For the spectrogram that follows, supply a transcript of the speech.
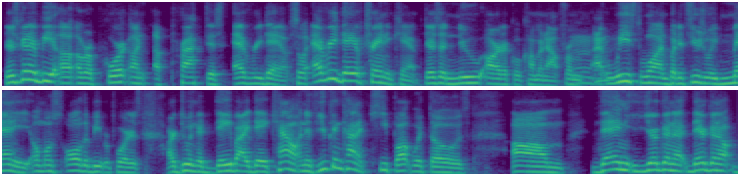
there's going to be a, a, report on a practice every day. So every day of training camp, there's a new article coming out from mm-hmm. at least one, but it's usually many. Almost all the beat reporters are doing a day by day count, and if you can kind of keep up with those, um, then you're gonna they're gonna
